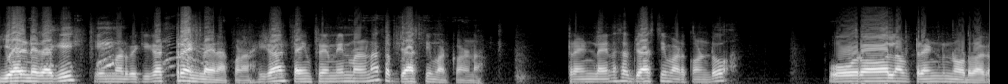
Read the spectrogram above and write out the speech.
ಎರಡನೇದಾಗಿ ಏನು ಈಗ? ಟ್ರೆಂಡ್ ಲೈನ್ ಹಾಕೋಣ. ಈಗ ಟೈಮ್ ಫ್ರೇಮ್ ಏನು ಮಾಡೋಣ? ಸ್ವಲ್ಪ ಜಾಸ್ತಿ ಮಾಡ್ಕೊಳ್ಳೋಣ. ಟ್ರೆಂಡ್ ಲೈನ್ ಸ್ವಲ್ಪ ಜಾಸ್ತಿ ಮಾಡಿಕೊಂಡು ಓವರ್ ಆಲ್ ನಾವು ಟ್ರೆಂಡ್ ನೋಡಿದಾಗ.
